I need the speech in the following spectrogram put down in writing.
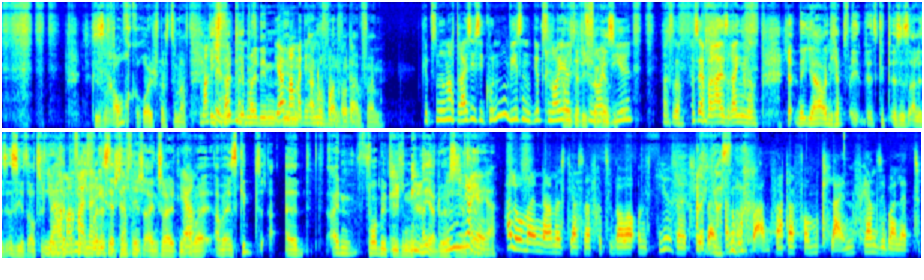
dieses Rauchgeräusch, was du machst. Mach, ich würde hier mal den, Ja, den, Anrufbeantworter. abfahren. Gibt's nur noch 30 Sekunden? Wie ist, denn- gibt's neue? Gibt's einen neuen Deal? Achso, hast du einfach alles reingenommen. Ja, ne, ja, und ich habe, es gibt, es ist alles, ist jetzt auch zu spät. Ja, ich mach in ich wollte das ja technisch Staffel. einschalten, Ja. aber, aber es gibt äh, einen vorbildlichen, naja, du hörst es ja, Ja, ja, ja. Hallo, mein Name ist Jasna Fritzi Bauer und ihr seid hier Ach, beim Jasna. Anrufbeantworter vom kleinen Fernsehballett.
